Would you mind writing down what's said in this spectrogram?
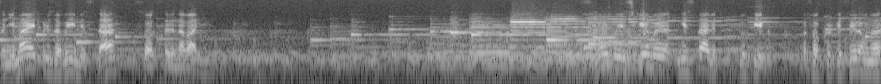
занимает призовые места соцсоревнований. Сложные схемы не ставят в тупик высококвалифицированного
